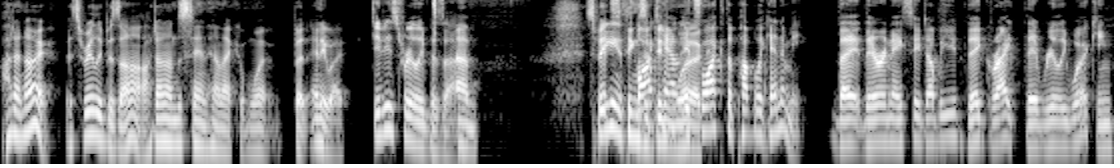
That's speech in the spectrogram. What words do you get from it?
I don't know. It's really bizarre. I don't understand how that can work. But anyway, it is really bizarre. Um, speaking it's of things like that didn't how, work, it's like the Public Enemy. They they're in ECW. They're great. They're really working.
